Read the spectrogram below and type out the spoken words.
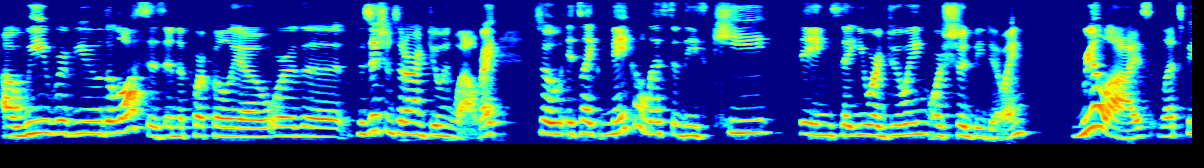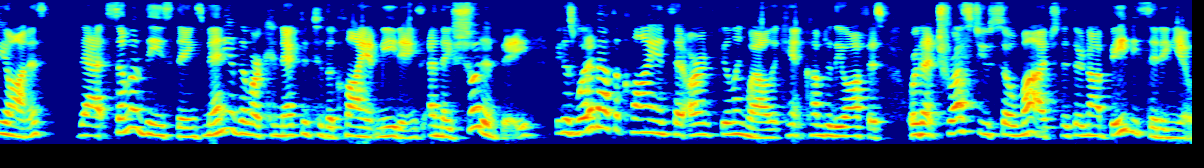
uh, we review the losses in the portfolio or the positions that aren't doing well, right? So it's like make a list of these key things that you are doing or should be doing realize, let's be honest, that some of these things, many of them are connected to the client meetings and they shouldn't be. Because what about the clients that aren't feeling well, that can't come to the office, or that trust you so much that they're not babysitting you?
